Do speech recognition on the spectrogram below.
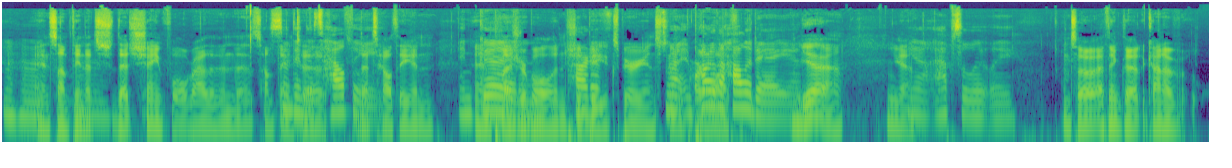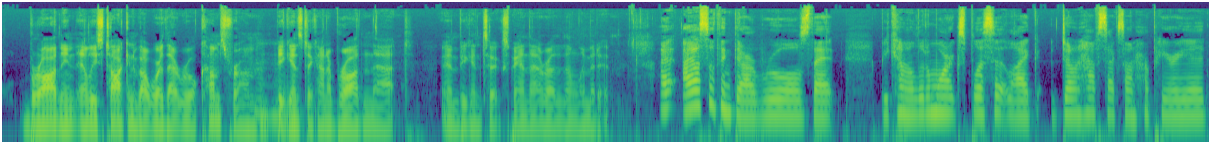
and something that's that's shameful rather than the, something, Mm-hmm. Something to, that's healthy. that's healthy and and, and pleasurable and, should part be of- experienced right and and part, part of the life. holiday and Yeah, yeah, yeah absolutely And so I think that kind of broadening, at least talking about where that rule comes from, Mm-hmm. begins to kind of broaden that and begin to expand that rather than limit it. I, I also think there are rules that become a little more explicit, like don't have sex on her period,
